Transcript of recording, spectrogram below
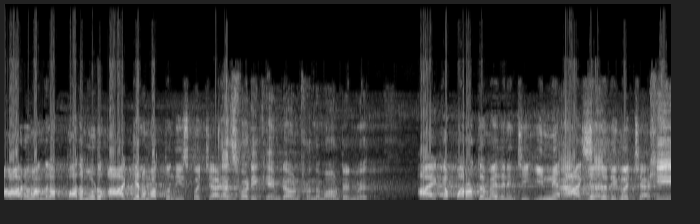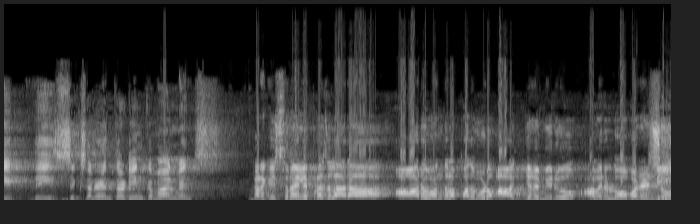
ఆరు వందల పదమూడు ఆజ్ఞలు మొత్తం తీసుకొచ్చాడు That's what he came down from the mountain with. ఆ యొక్క పర్వతం మీద నుంచి ఇన్ని ఆజ్ఞలతో దిగొచ్చాడు Keep these 613 commandments. కనుక ఇస్రాయేలీ ప్రజలారా ఆరు వందల పదమూడు ఆజ్ఞలు మీరు ఆమెను లోబడండి So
